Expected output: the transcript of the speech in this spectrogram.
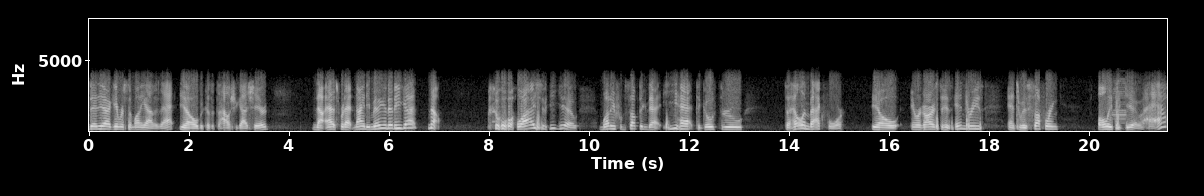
then yeah, give her some money out of that, you know, because it's a house you guys shared." Now, as for that ninety million that he got, no. Why should he give money from something that he had to go through to hell and back for, you know, in regards to his injuries and to his suffering, only to give half?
